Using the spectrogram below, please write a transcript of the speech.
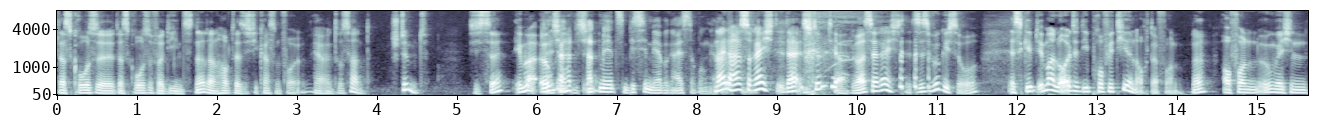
das große, das große Verdienst. Ne? Dann haut er sich die Kassen voll. Ja, interessant. Stimmt. Siehst du? Immer Ich, irgendwer hat, hat. ich hatte mir jetzt ein bisschen mehr Begeisterung. Ja. Nein, da hast du recht. Da, stimmt ja. Du hast ja recht. Es ist wirklich so. Es gibt immer Leute, die profitieren auch davon. Ne? Auch von irgendwelchen,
